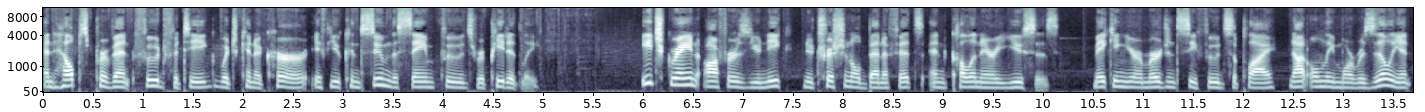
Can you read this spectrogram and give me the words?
and helps prevent food fatigue, which can occur if you consume the same foods repeatedly. Each grain offers unique nutritional benefits and culinary uses, making your emergency food supply not only more resilient,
